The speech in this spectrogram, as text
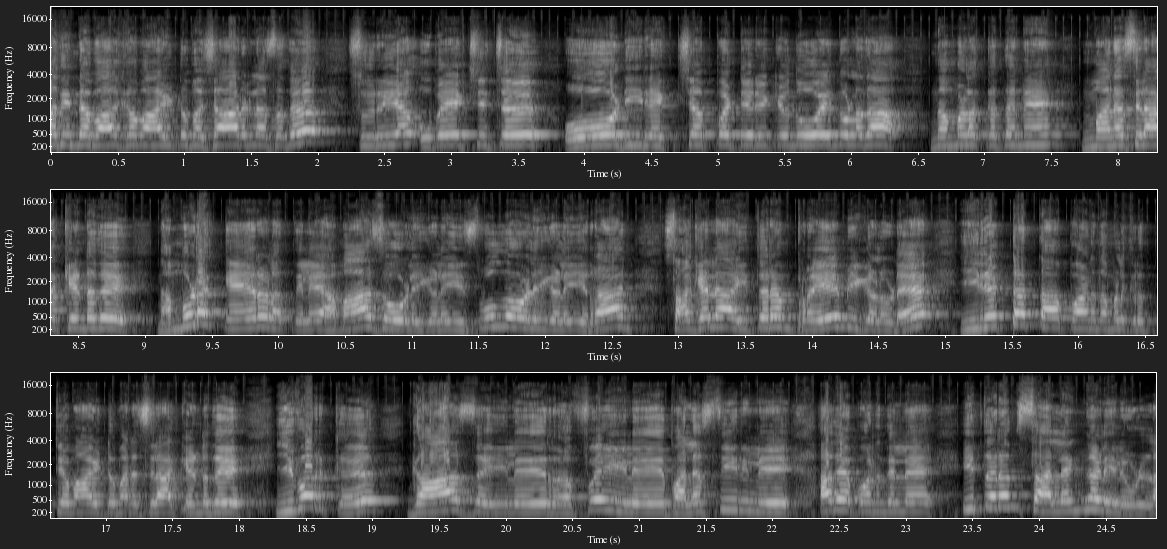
അതിന്റെ ഭാഗമായിട്ട് ബഷാറുൽ അസദ് സുറിയ ഉപേക്ഷിച്ച് ഓടി രക്ഷപ്പെട്ടിരിക്കുന്നു എന്നുള്ളതാ നമ്മളൊക്കെ തന്നെ മനസ്സിലാക്കേണ്ടത്. നമ്മുടെ കേരളത്തിലെ ഹമാസോളികൾ ഇസ്ബുള്ളോളികൾ ഇറാൻ സകല ഇത്തരം പ്രേമികളുടെ ഇരട്ടത്താപ്പാണ് നമ്മൾ കൃത്യമായിട്ട് മനസ്സിലാക്കേണ്ടത്. ഇവർക്ക് ഗാസയിൽ റഫയിൽ പലസ്തീനിൽ അതേപോലെ തന്നെ ഇത്തരം സ്ഥലങ്ങളിലുള്ള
